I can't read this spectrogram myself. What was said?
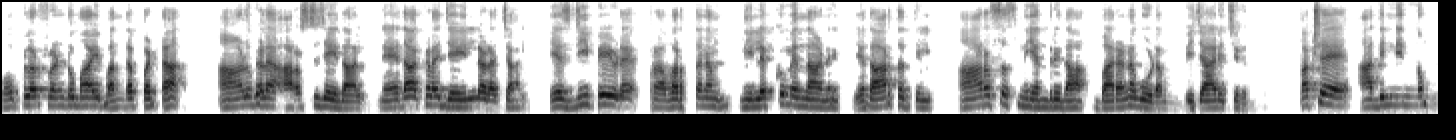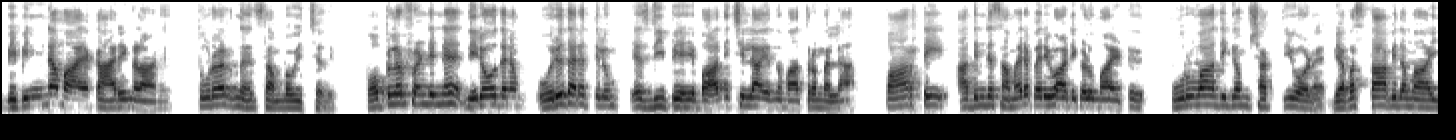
പോപ്പുലർ ഫ്രണ്ടുമായി ബന്ധപ്പെട്ട ആളുകളെ അറസ്റ്റ് ചെയ്താൽ നേതാക്കളെ ജയിലിലടച്ചാൽ എസ് ഡി പി ഐയുടെ പ്രവർത്തനം നിലക്കുമെന്നാണ് യഥാർത്ഥത്തിൽ ആർ എസ് എസ് നിയന്ത്രിത ഭരണകൂടം വിചാരിച്ചിരുന്നത്. പക്ഷേ അതിൽ നിന്നും വിഭിന്നമായ കാര്യങ്ങളാണ് തുടർന്ന് സംഭവിച്ചത്. പോപ്പുലർ ഫ്രണ്ടിന്റെ നിരോധനം ഒരു തരത്തിലും എസ് ഡി പി ഐ ബാധിച്ചില്ല എന്ന് മാത്രമല്ല പാർട്ടി അതിന്റെ സമരപരിപാടികളുമായിട്ട് പൂർവാധികം ശക്തിയോടെ വ്യവസ്ഥാപിതമായി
